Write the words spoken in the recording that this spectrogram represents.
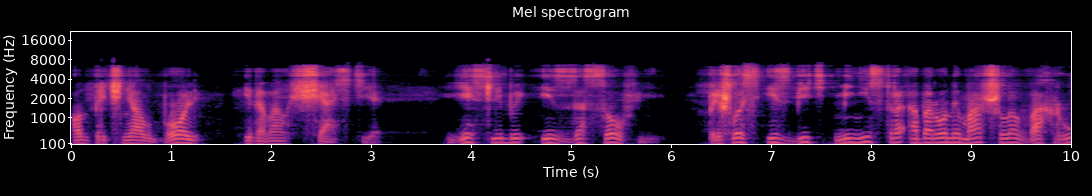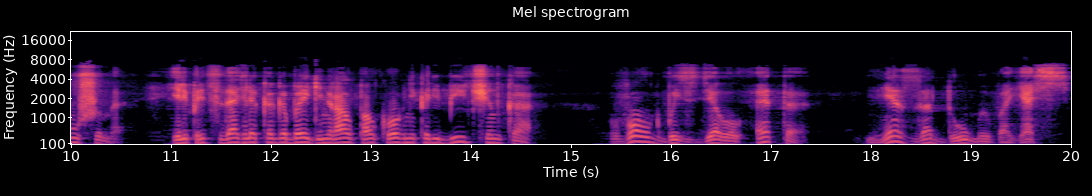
Он причинял боль и давал счастье. Если бы из-за Софьи пришлось избить министра обороны маршала Вахрушина или председателя КГБ генерал-полковника Рябиченко, Волк бы сделал это, не задумываясь.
